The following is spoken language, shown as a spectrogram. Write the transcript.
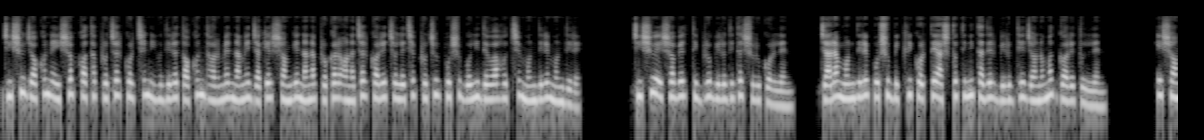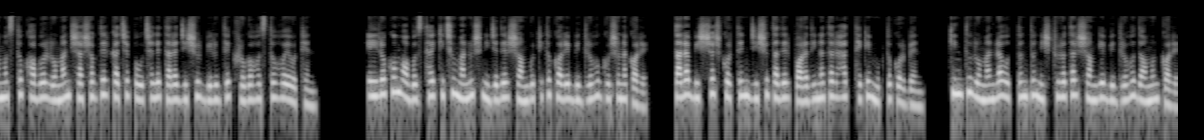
যিশু যখন এইসব কথা প্রচার করছেন, ইহুদিরা তখন ধর্মের নামে যাকের সঙ্গে নানা প্রকার অনাচার করে চলেছে, প্রচুর পশু বলি দেওয়া হচ্ছে মন্দিরে মন্দিরে। যিশু এসবের তীব্র বিরোধিতা শুরু করলেন। যারা মন্দিরে পশু বিক্রি করতে আসতো, তিনি তাদের বিরুদ্ধে জনমত গড়ে তুললেন। এ সমস্ত খবর রোমান শাসকদের কাছে পৌঁছালে তারা যিশুর বিরুদ্ধে ক্ষোভহস্ত হয়ে ওঠেন। এইরকম অবস্থায় কিছু মানুষ নিজেদের সংগঠিত করে বিদ্রোহ ঘোষণা করে। তারা বিশ্বাস করতেন যিশু তাদের পরাধীনতার হাত থেকে মুক্ত করবেন। কিন্তু রোমানরা অত্যন্ত নিষ্ঠুরতার সঙ্গে বিদ্রোহ দমন করে।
